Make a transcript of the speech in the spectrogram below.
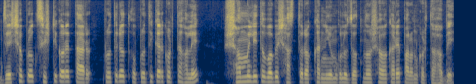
যেসব রোগ সৃষ্টি করে তার প্রতিরোধ ও প্রতিকার করতে হলে সম্মিলিতভাবে স্বাস্থ্য রক্ষার নিয়মগুলো যত্ন সহকারে পালন করতে হবে।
